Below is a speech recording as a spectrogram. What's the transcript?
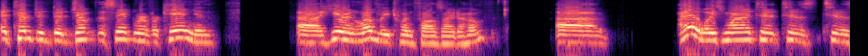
attempted to jump the Snake River Canyon uh, here in lovely Twin Falls, Idaho. Uh, I always wanted to to to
